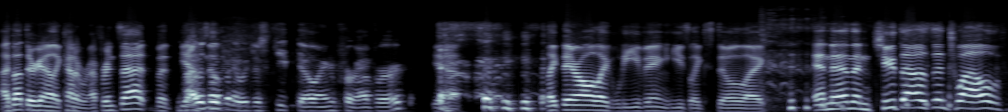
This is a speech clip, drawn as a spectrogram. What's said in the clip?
I thought they were gonna like kind of reference that, but yeah, I was no, hoping it would just keep going forever. yeah, like they're all like leaving. He's like still like, and then in 2012,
